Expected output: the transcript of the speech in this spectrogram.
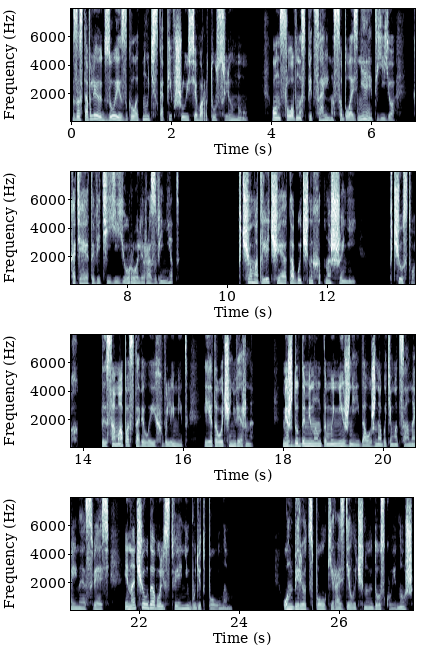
заставляют Зои сглотнуть скопившуюся во рту слюну. Он словно специально соблазняет ее, хотя это ведь ее роль, разве нет? В чем отличие от обычных отношений? В чувствах. Ты сама поставила их в лимит, и это очень верно. Между доминантом и нижней должна быть эмоциональная связь, иначе удовольствие не будет полным. Он берет с полки разделочную доску и нож,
